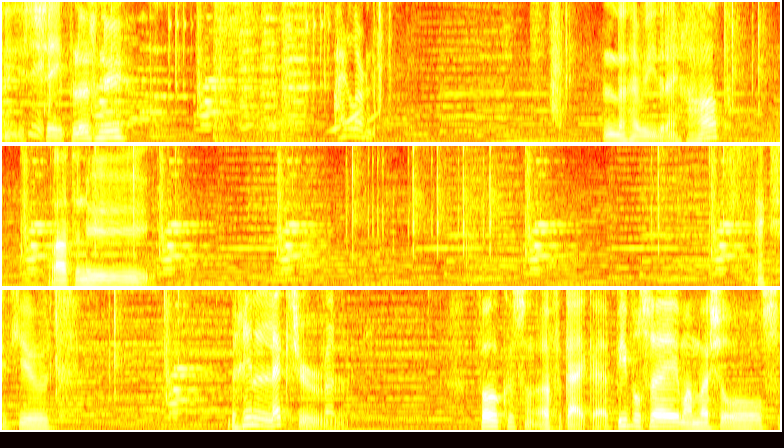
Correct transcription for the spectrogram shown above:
Die is C plus nu. En dan hebben we iedereen gehad. Laten we nu... Execute. Begin lecture. Focus on, even kijken. People say my muscles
